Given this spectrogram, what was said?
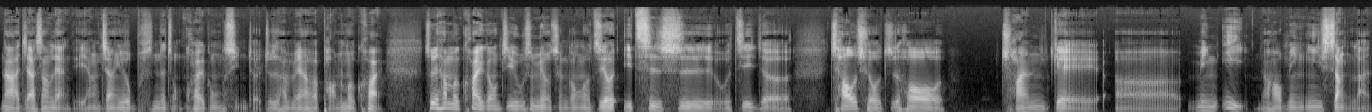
那加上两个洋将又不是那种快攻型的，就是他没办法跑那么快，所以他们快攻几乎是没有成功的。只有一次是我记得超球之后传给呃明义，然后明义上篮，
